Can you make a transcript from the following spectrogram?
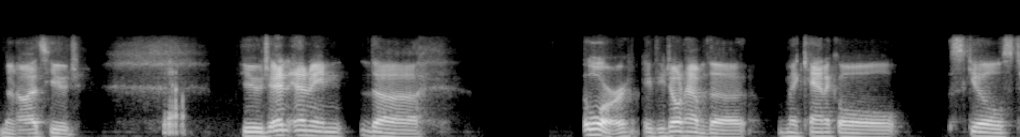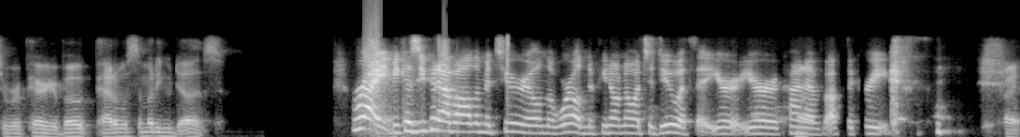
No, that's huge. Yeah. Huge. And I mean the or if you don't have the mechanical skills to repair your boat, paddle with somebody who does. Right, because you could have all the material in the world, and if you don't know what to do with it, you're you're kind right. of up the creek. right,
